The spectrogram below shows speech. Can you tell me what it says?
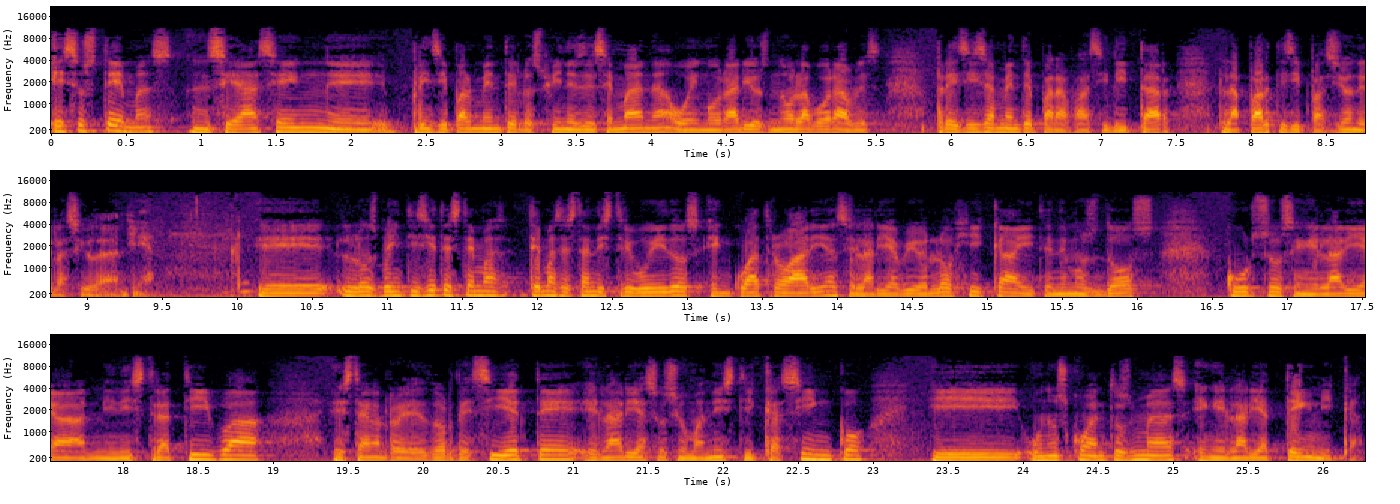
esos temas se hacen eh, principalmente los fines de semana o en horarios no laborables, precisamente para facilitar la participación de la ciudadanía. Eh, los 27 temas, temas están distribuidos en cuatro áreas, el área biológica y tenemos dos cursos en el área administrativa, están alrededor de siete, el área sociohumanística cinco y unos cuantos más en el área técnica.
